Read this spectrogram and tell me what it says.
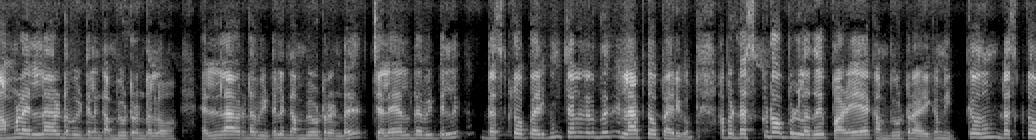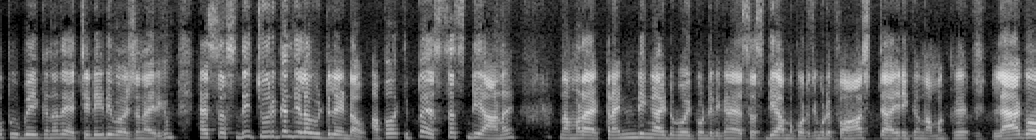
നമ്മളെല്ലാവരുടെ വീട്ടിലും കമ്പ്യൂട്ടർ ഉണ്ടല്ലോ. എല്ലാവരുടെ വീട്ടിലും കമ്പ്യൂട്ടർ ഉണ്ട്. ചിലരുടെ വീട്ടിൽ ഡെസ്ക്ടോപ്പ് ആയിരിക്കും ചിലരുടെ ലാപ്ടോപ്പ് ആയിരിക്കും. അപ്പോൾ ഡെസ്ക്ടോപ്പ് ഉള്ളത് പഴയ കമ്പ്യൂട്ടർ ആയിരിക്കും. മിക്കതും ഡെസ്ക്ടോപ്പ് ഉപയോഗിക്കുന്നത് എച്ച് ഡി ഡി വേർഷൻ ആയിരിക്കും. എസ് എസ് ഡി ചുരുക്കം ചില വീട്ടിലേ ഉണ്ടാവും. അപ്പോൾ ഇപ്പോൾ എസ് എസ് ഡി ആണ് നമ്മുടെ ട്രെൻഡിങ് ആയിട്ട് പോയിക്കൊണ്ടിരിക്കുന്നത്. എസ് എസ് ഡി ആകുമ്പോൾ കുറച്ചും കൂടി ഫാസ്റ്റ് ആയിരിക്കും. നമുക്ക് ലാഗോ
